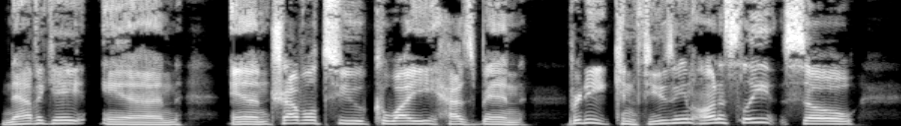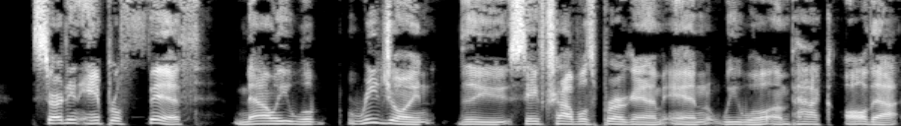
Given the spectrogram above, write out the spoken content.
navigate and, and travel to Kauai has been pretty confusing, honestly. So starting April 5th, Maui will rejoin the safe travels program and we will unpack all that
